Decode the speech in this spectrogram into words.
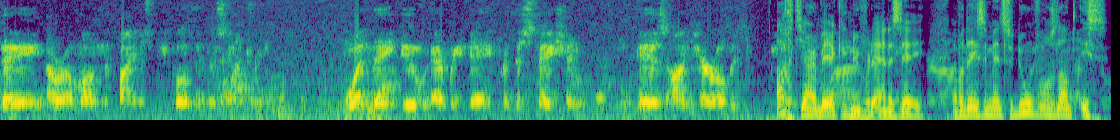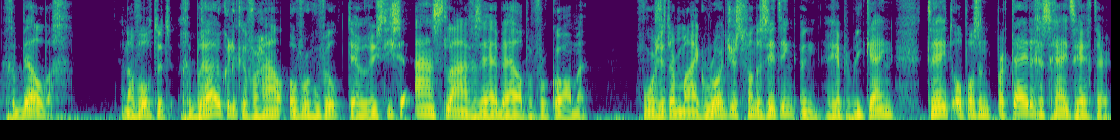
They are among the finest people in this country. What they do every day for this nation is unheralded. Acht jaar werk ik nu voor de NSA. En wat deze mensen doen voor ons land is geweldig. En dan volgt het gebruikelijke verhaal over hoeveel terroristische aanslagen ze hebben helpen voorkomen. Voorzitter Mike Rogers van de zitting, een republikein, treedt op als een partijdige scheidsrechter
